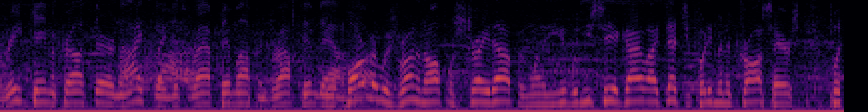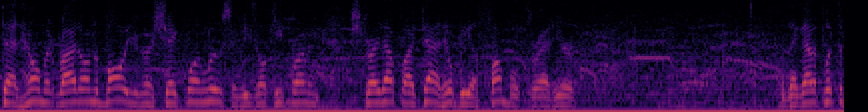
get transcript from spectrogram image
Reed came across there nicely and just wrapped him up and dropped him down well, Bartlett was running awful straight up, and when you when you see a guy like that, you put him in the crosshairs, put that helmet right on the ball, you're going to shake one loose. If he's going to keep running straight up like that, he'll be a fumble threat here. But they got to put the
